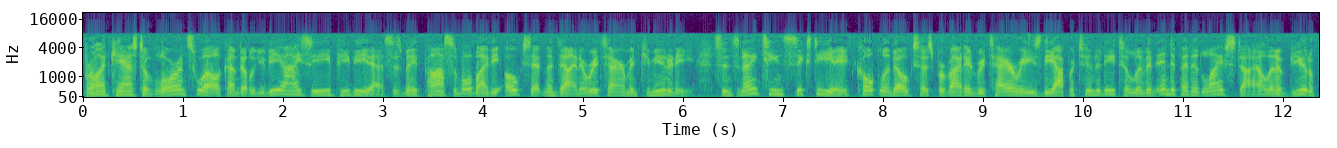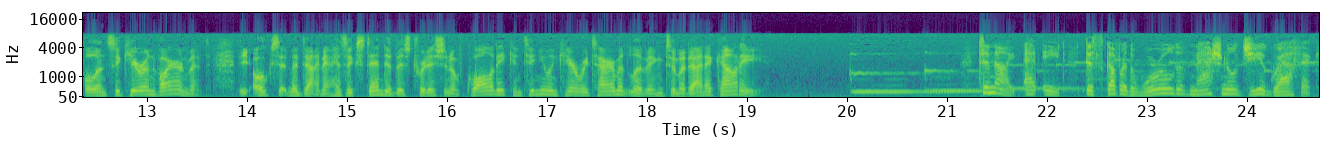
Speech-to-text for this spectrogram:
broadcast of Lawrence Welk on WVIZ PBS is made possible by the Oaks at Medina Retirement Community. Since 1968, Copeland Oaks has provided retirees the opportunity to live an independent lifestyle in a beautiful and secure environment. The Oaks at Medina has extended this tradition of quality continuing care retirement living to Medina County. Tonight at 8, discover the world of National Geographic.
